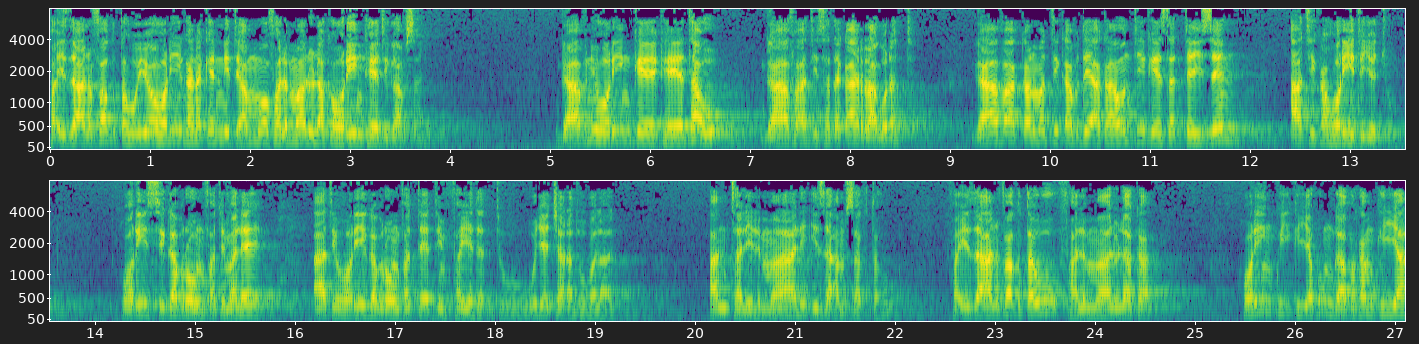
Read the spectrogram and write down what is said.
فإذا أنفقته يو هوري كان كنت أمو فالمال لك هورين horiin kee kee ta'u gaafa ati sadaqaa irraa godhatte gaafa akkanumatti qabdee akaawuntii keessatti teeyseen ati ka horiiti jechuudha horii si gabroonfate malee ati horii gabroonfattee ittiin fayyadattu jechaadha duuba laal anta lilmaali iza amsaktahu فإذا أنفقته فالمال لك. هورين كيا كون غافا كم كيا؟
